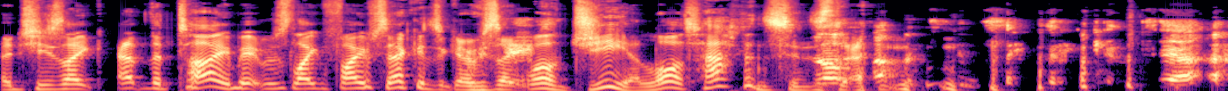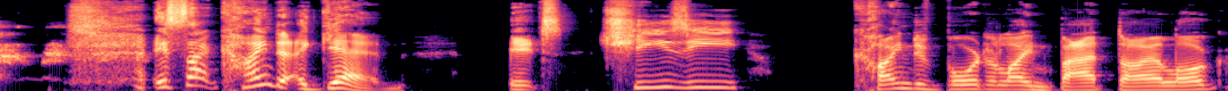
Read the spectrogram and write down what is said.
And she's like, at the time, it was like five seconds ago. He's like, well, gee, a lot's happened since then. six seconds, yeah. it's that kind of, again, it's cheesy, kind of borderline bad dialogue,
